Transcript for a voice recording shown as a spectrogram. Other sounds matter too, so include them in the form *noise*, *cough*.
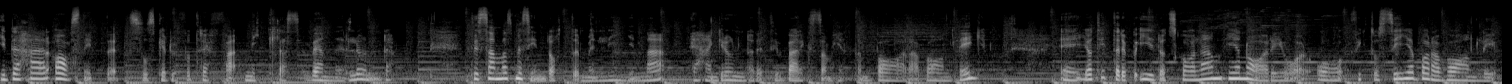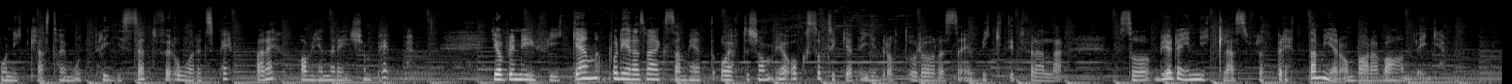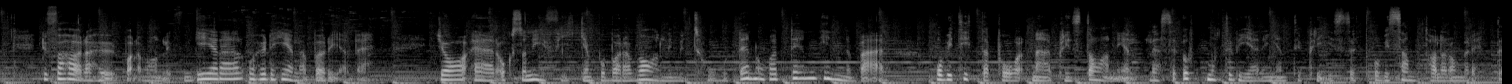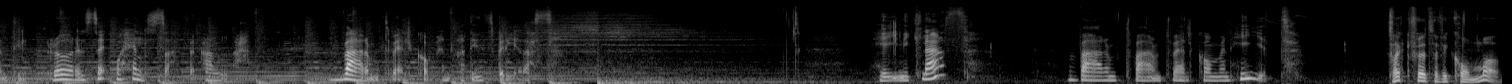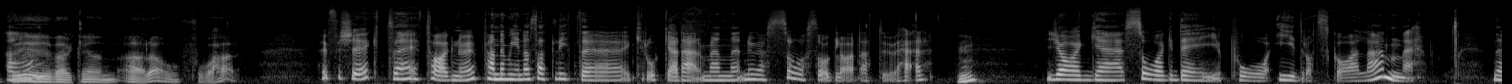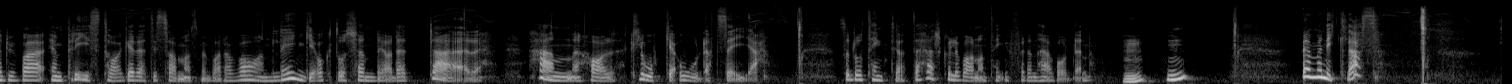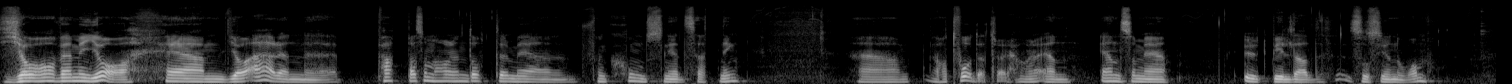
I det här avsnittet så ska du få träffa Niklas Wennerlund. Tillsammans med sin dotter Melina är han grundare till verksamheten Bara Vanlig. Eh, jag tittade på Idrottsgalan i januari i år och fick då se Bara Vanlig och Niklas ta emot priset för Årets peppare av Generation Pep. Jag blev nyfiken på deras verksamhet och eftersom jag också tycker att idrott och rörelse är viktigt för alla så bjöd jag in Niklas för att berätta mer om Bara Vanlig. Du får höra hur Bara Vanlig fungerar och hur det hela började. Jag är också nyfiken på Bara Vanlig-metoden och vad den innebär. Och vi tittar på när prins Daniel läser upp motiveringen till priset och vi samtalar om rätten till rörelse och hälsa för alla. Varmt välkommen att inspireras. Hej Niklas! Varmt, varmt välkommen hit. Tack för att jag fick komma. Det är verkligen en ära att få vara här. Jag har försökt ett tag nu. Pandemin har satt lite krokar där men nu är jag så så glad att du är här. Mm. Jag eh, såg dig på Idrottsgalan när du var en pristagare tillsammans med Bara Vanlig och då kände jag det där, han har kloka ord att säga. Så då tänkte jag att det här skulle vara någonting för den här podden. Mm. Mm. Vem är Niklas? Ja, vem är jag? Ehm, jag är en eh, pappa som har en dotter med funktionsnedsättning. Ehm, jag har två döttrar. Jag har en, en som är utbildad socionom.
